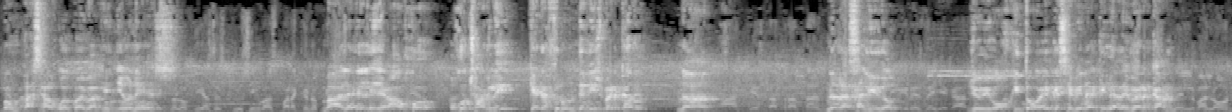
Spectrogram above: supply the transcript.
Con pasa al hueco de Baquiñones. Vale, le llega. Ojo, ojo, Charlie. ¿Quiere hacer un Dennis Bergkamp? Nah, no le ha salido. Yo digo, ojito, eh, que se viene aquí la de Bergkamp. El balón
